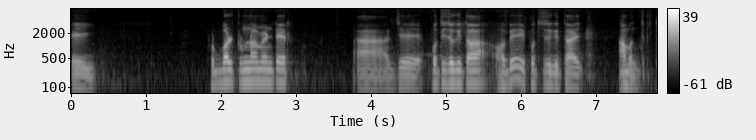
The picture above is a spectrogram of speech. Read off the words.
এই ফুটবল টুর্নামেন্টের যে প্রতিযোগিতা হবে, এই প্রতিযোগিতায় আমন্ত্রিত।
